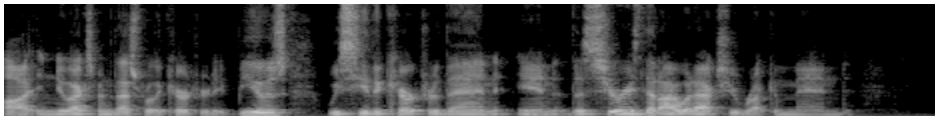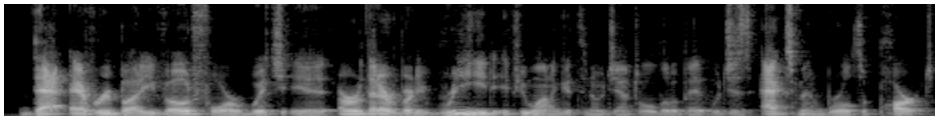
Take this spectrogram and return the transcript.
Uh, in New X Men, that's where the character debuts. We see the character then in the series that I would actually recommend that everybody vote for, which is, or that everybody read if you want to get to know Gentle a little bit, which is X Men Worlds Apart.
